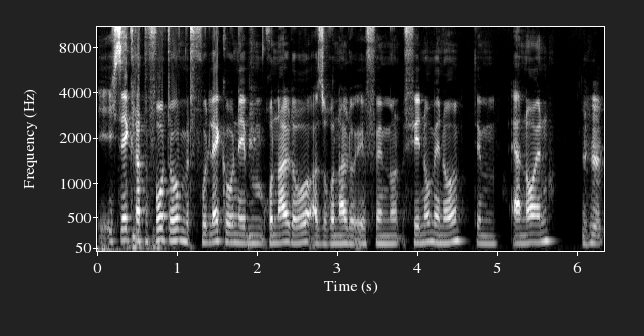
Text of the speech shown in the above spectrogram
ich sehe gerade ein Foto mit Fuleco neben Ronaldo, also Ronaldo El Fenomeno, dem R9. Mhm.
